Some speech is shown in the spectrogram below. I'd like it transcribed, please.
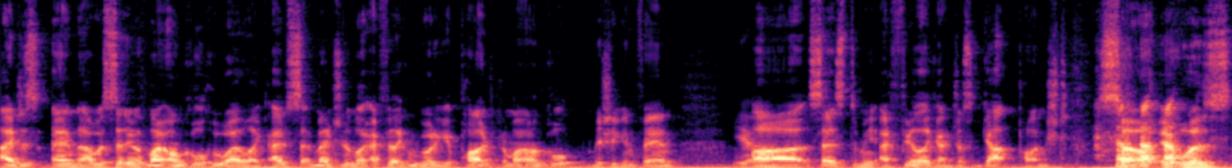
I just and I was sitting with my uncle who I like I mentioned him like I feel like I'm going to get punched and my uncle Michigan fan Yeah. uh, says to me I feel like I just got punched. So it was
